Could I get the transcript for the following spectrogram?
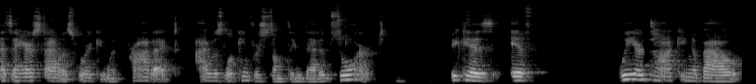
as a hairstylist working with product, I was looking for something that absorbed. Because if we are talking about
